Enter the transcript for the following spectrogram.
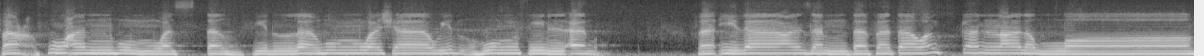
فاعف عنهم واستغفر لهم وشاورهم في الأمر فإذا عزمت فتوكل على الله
